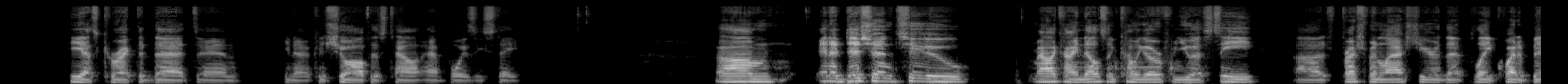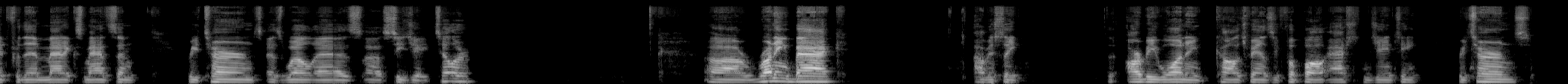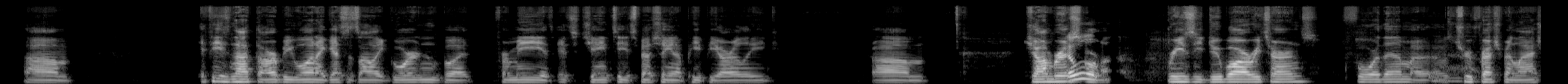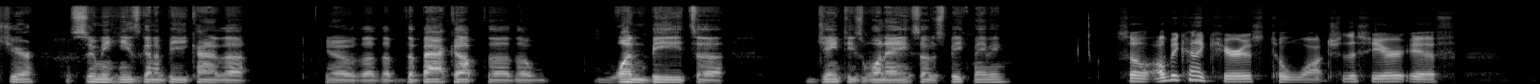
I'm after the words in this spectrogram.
He has corrected that and you know can show off his talent at Boise State. Um, in addition to Malachi Nelson coming over from USC, uh, freshman last year that played quite a bit for them, Maddox Madsen returns, as well as uh, CJ Tiller. Uh, running back, obviously, the RB1 in college fantasy football, Ashton Jeanty returns. Um, if he's not the RB1, I guess it's Ollie Gordon, but for me, it's, it's especially in a PPR league. Um, John Brisker. Breezy Dubar returns for them. Uh, it was true freshman last year. Assuming he's going to be kind of the, you know, the the the backup, the the one B to Jeanty's one A, so to speak, maybe. So I'll be kind of curious to watch this year if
